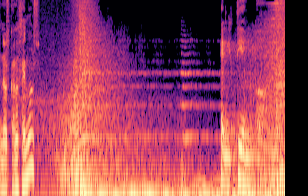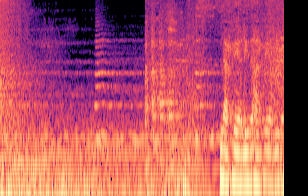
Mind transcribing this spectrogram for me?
¿Nos conocemos? El tiempo. La realidad, realidad.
